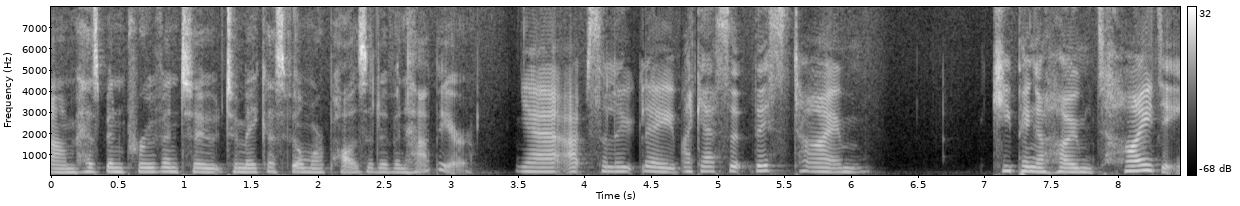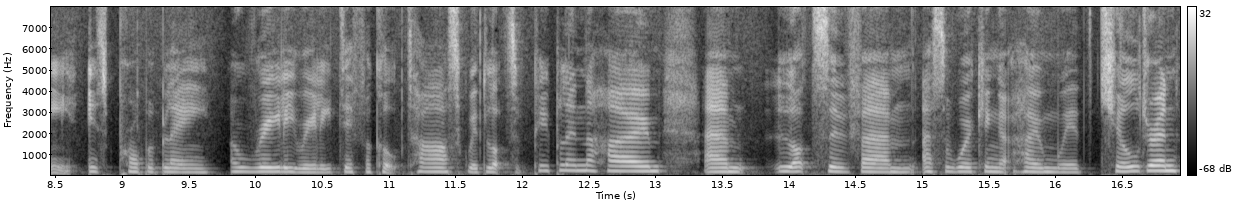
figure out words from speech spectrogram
um, has been proven to, to make us feel more positive and happier. Yeah, absolutely. I guess at this time, keeping a home tidy is probably a really, really difficult task with lots of people in the home, um, lots of um, us are working at home with children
